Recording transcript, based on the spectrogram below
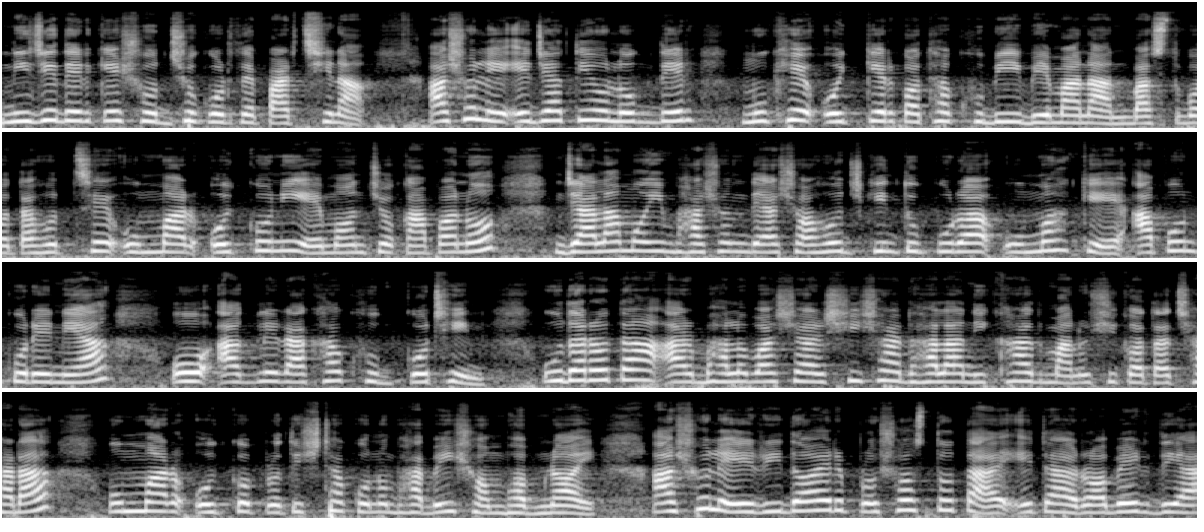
নিজেদেরকে সহ্য করতে পারছি না। আসলে এ জাতীয় লোকদের মুখে ঐক্যের কথা খুবই বেমানান। বাস্তবতা হচ্ছে, উম্মার ঐক্য নিয়ে মঞ্চ কাঁপানো, জ্বালাময়ী ভাষণ দেয়া সহজ, কিন্তু পুরা উম্মাহকে আপন করে নেয়া ও আগলে রাখা খুব কঠিন। উদারতা আর ভালোবাসার সীসা, ঢালা, নিখাদ মানসিকতা ছাড়া উম্মার ঐক্য প্রতিষ্ঠা কোনোভাবেই সম্ভব নয়। আসলে হৃদয়ের প্রশস্ততা এটা রবের দেয়া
